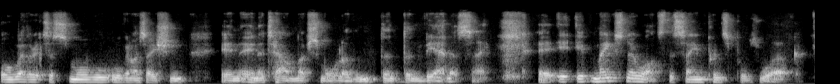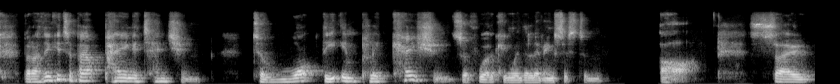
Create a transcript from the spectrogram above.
or whether it's a small organisation in, in a town much smaller than, than, than Vienna, say. It, it makes no odds. The same principles work, but I think it's about paying attention to what the implications of working with a living system are. So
